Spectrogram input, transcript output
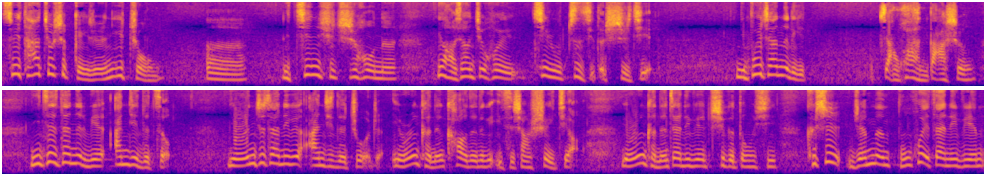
所以它就是给人一种，呃，你进去之后呢，你好像就会进入自己的世界，你不会在那里。讲话很大声，你就在那里面安静的走，有人就在那边安静的坐着，有人可能靠在那个椅子上睡觉，有人可能在那边吃个东西。可是人们不会在那边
